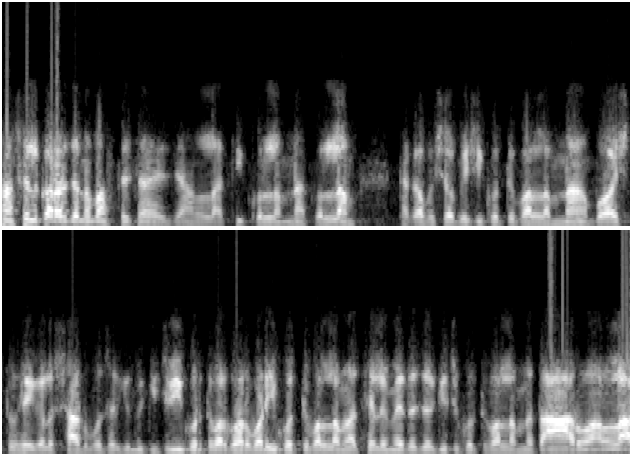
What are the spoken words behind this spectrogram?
হাসিল করার জন্য বাঁচতে চায়, যে আল্লাহ কি করলাম, না করলাম, টাকা পয়সাও বেশি করতে পারলাম না, বয়স তো হয়ে গেল ষাট বছর, কিন্তু কিছুই করতে পার ঘর বাড়িও করতে পারলাম না, ছেলে মেয়েদের কিছু করতে পারলাম না, তা আরও আল্লাহ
